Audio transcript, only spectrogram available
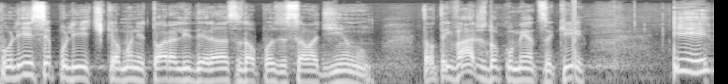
Polícia Política monitora lideranças da oposição a Dino. Então, tem vários documentos aqui. E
